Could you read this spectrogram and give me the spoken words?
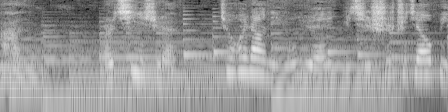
案，而弃选却会让你永远与其失之交臂。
